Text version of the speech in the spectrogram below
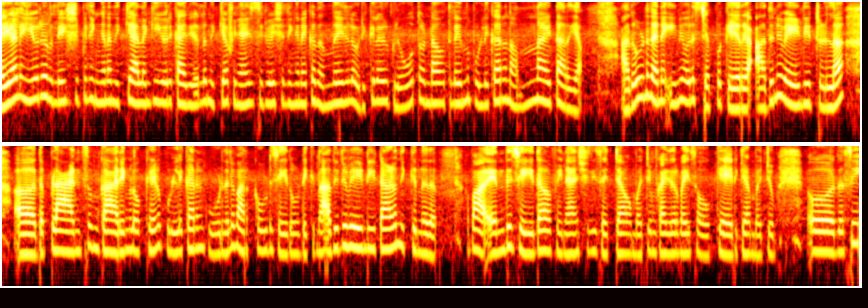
അയാൾ ഈ ഒരു റിലേഷൻഷിപ്പിൽ ഇങ്ങനെ നിൽക്കുക അല്ലെങ്കിൽ ഈ ഒരു കരിയറിൽ നിൽക്കുക ഫിനാൻഷ്യൽ സിറ്റുവേഷനിൽ ഇങ്ങനെയൊക്കെ നിന്ന് കഴിഞ്ഞാൽ ഒരിക്കലും ഒരു ഗ്രോത്ത് ഉണ്ടാവത്തില്ല എന്ന് പുള്ളിക്കാരൻ നന്നായിട്ട് അറിയാം. അതുകൊണ്ട് തന്നെ ഇനി ഒരു സ്റ്റെപ്പ് കയറുക അതിന് വേണ്ടിയിട്ടുള്ള പ്ലാൻസും കാര്യങ്ങളൊക്കെയാണ് പുള്ളിക്കാരൻ കൂടുതൽ വർക്കൗട്ട് ചെയ്തുകൊണ്ടിരിക്കുന്നത്. അതിന് വേണ്ടിയിട്ടാണ് നിൽക്കുന്നത്. അപ്പോൾ എന്ത് ചെയ്താൽ ഫിനാൻഷ്യലി സെറ്റ് ആവാൻ പറ്റും? കരിയർ വൈസ് ഓക്കെ ആയിരിക്കാൻ പറ്റും. സി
